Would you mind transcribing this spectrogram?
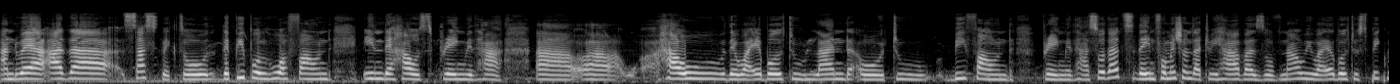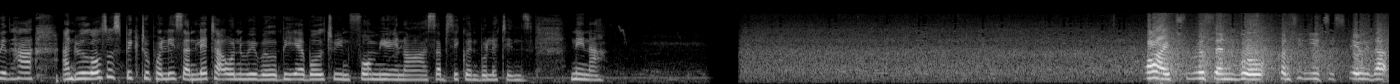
and where other suspects or the people who are found in the house praying with her, uh, uh, Uh, uh, how they were able to land or to be found praying with her. So that's the information that we have as of now. We were able to speak with her and we'll also speak to police and later on we will be able to inform you in our subsequent bulletins. Nina. All right, Ruth, and we'll continue to stay with that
